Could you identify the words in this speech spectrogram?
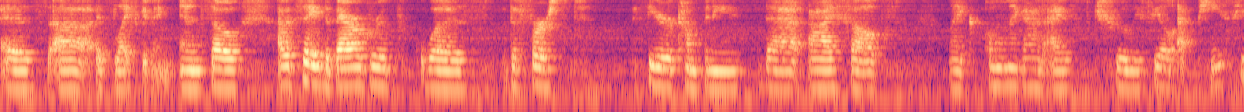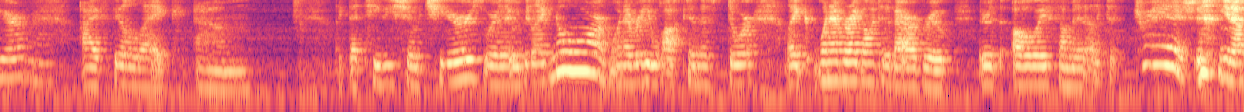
is uh, it's life giving. And so I would say the Barrow Group was the first theater company that I felt like, oh my God, I truly feel at peace here. Mm-hmm. I feel like, um, like that TV show Cheers, where they would be like, Norm, whenever he walked in this door. Like, whenever I go into the Barrow group, there's always somebody that like to, Trish, you know.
